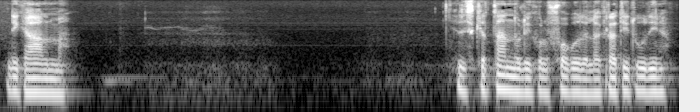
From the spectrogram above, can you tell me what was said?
di calma, riscattandoli col fuoco della gratitudine.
